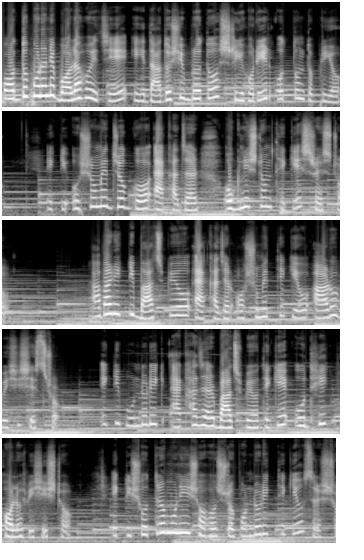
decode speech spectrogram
পদ্মপুরাণে বলা হয়েছে, এই দ্বাদশী ব্রত শ্রীহরির অত্যন্ত প্রিয়। একটি অশ্বমেধ যজ্ঞ এক হাজার অগ্নিষ্টম থেকে শ্রেষ্ঠ। আবার একটি বাজপেয় এক হাজার অশ্বমেধ থেকেও আরও বেশি শ্রেষ্ঠ। একটি পুণ্ডরিক এক হাজার বাজপেয় থেকে অধিক ফল বিশিষ্ট একটি সত্রমণি সহস্র পণ্ডরিক থেকেও শ্রেষ্ঠ।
